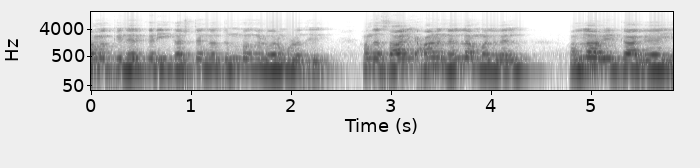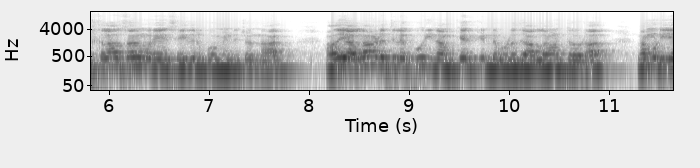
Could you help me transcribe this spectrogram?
நமக்கு நெருக்கடி கஷ்டங்கள் துன்பங்கள் வரும் பொழுது அந்த சாலியான நல்லமல்கள் அல்லாவிற்காக இஹ்லாசான முறையை செய்திருப்போம் என்று சொன்னால் அதை அல்லாவிடத்தில் கூறி நாம் கேட்கின்ற பொழுது அல்லாஹன் தோடா நம்முடைய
